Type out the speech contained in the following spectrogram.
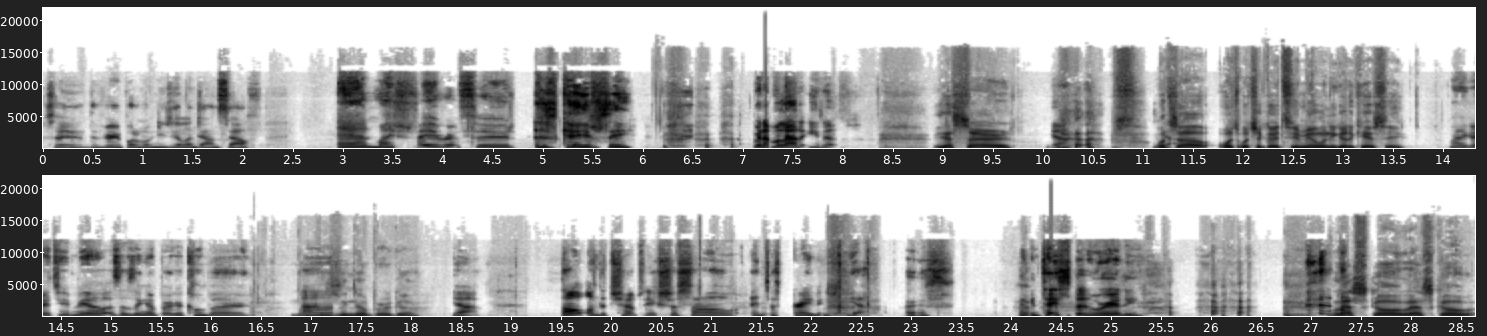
so the very bottom of New Zealand, down south. And my favorite food is KFC when I'm allowed to eat it. Yes, sir. Yeah. What's uh, what's what's your go-to meal when you go to KFC? My go to meal is a Zinger burger combo. Like Uh, a zinger burger. Yeah. Salt on the chips, extra salt, and just gravy. Yeah. I can taste it already. let's go. Let's go.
